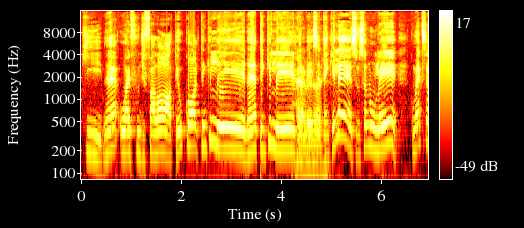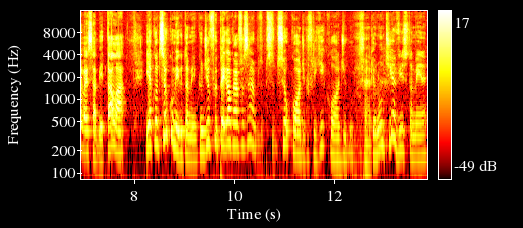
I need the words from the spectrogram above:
que, né, o iFood fala, ó, tem o código, tem que ler, né? Tem que ler É também, você verdade. tem que ler. Se você não lê, como é que você vai saber? Tá lá. E aconteceu comigo também, porque um dia eu fui pegar o cara e falou assim, ah, preciso do seu código. Eu falei, que código? Que eu não tinha visto também, né?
